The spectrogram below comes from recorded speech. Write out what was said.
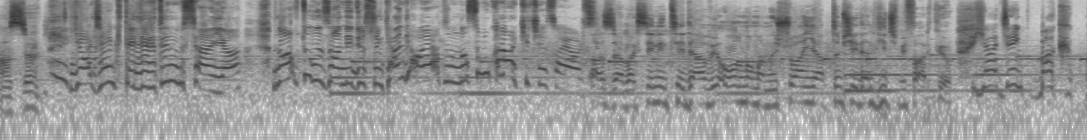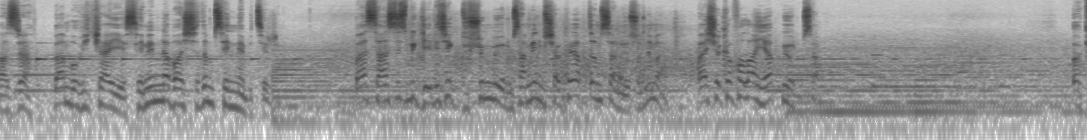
Azra. Ya Cenk delirdin mi sen ya? Ne yaptığını zannediyorsun? Kendi hayatını nasıl bu kadar keçe sayarsın? Azra bak senin tedavi olmamanın şu an yaptığım şeyden hiçbir farkı yok. Ya Cenk bak Azra ben bu hikayeyi seninle başladım seninle bitiririm. Ben sensiz bir gelecek düşünmüyorum. Sen benim şaka yaptığımı sanıyorsun değil mi? Ben şaka falan yapmıyorum sana. Bak.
